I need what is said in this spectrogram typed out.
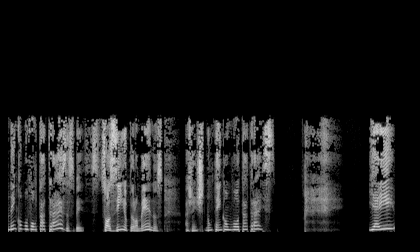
nem como voltar atrás, às vezes. Sozinho, pelo menos, a gente não tem como voltar atrás. E aí,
